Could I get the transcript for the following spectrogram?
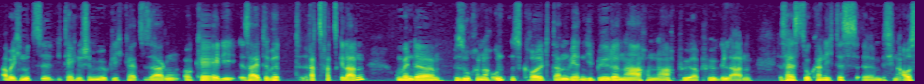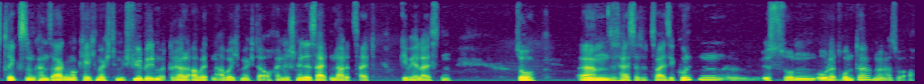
aber ich nutze die technische Möglichkeit zu sagen, okay, die Seite wird ratzfatz geladen und wenn der Besucher nach unten scrollt, dann werden die Bilder nach und nach peu à peu geladen. Das heißt, so kann ich das äh, ein bisschen austricksen und kann sagen, okay, ich möchte mit viel Bildmaterial arbeiten, aber ich möchte auch eine schnelle Seitenladezeit gewährleisten. So, ähm, das heißt also zwei Sekunden äh, ist so ein oder drunter, ne? also auch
